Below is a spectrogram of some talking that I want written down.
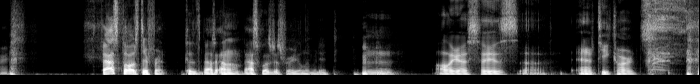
Right. basketball is different because bas- I don't know basketball is just very limited. Mhm. All I gotta say is uh, NFT cards.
